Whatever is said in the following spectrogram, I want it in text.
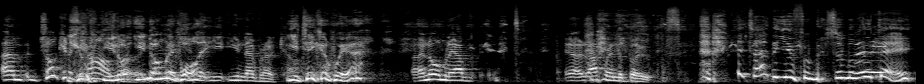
Um, talking of You- cars, you don't- though, you normally what? You, you never had a car. You take her where? I normally have. I have her in the boot. Is that the euphemism of the day?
